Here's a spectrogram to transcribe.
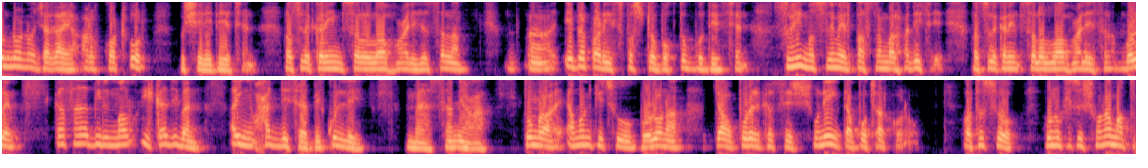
অন্য অন্য জায়গায় আরও কঠোর হুঁশিয়ারি দিয়েছেন। রসুল করিম সাল্লাম এ ব্যাপারে স্পষ্ট বক্তব্য দিয়েছেন। সহি মুসলিমের পাঁচ নম্বর হাদিসে রসুল করিম সাল্লাহ আলি সাল্লাম বলেন, কাফা বিল মার ইকাজিবান আই হাদিসা বিকুল্লি মা সামিআ। তোমরা এমন কিছু বলো না যা অপরের কাছে শুনেই তা প্রচার করো। অথচ কোনো কিছু শোনা মাত্র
